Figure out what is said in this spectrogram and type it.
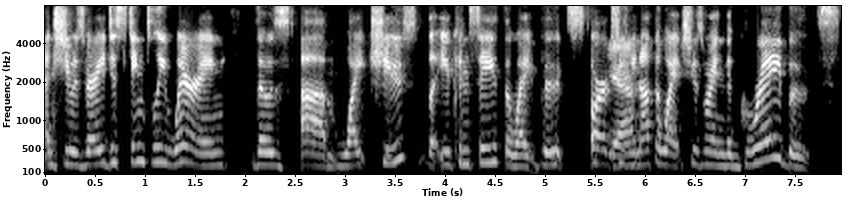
and she was very distinctly wearing those um, white shoes that you can see, the white boots, or excuse yeah. me, not the white. She was wearing the gray boots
